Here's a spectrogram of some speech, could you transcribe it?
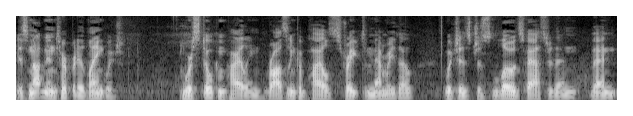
It's not an interpreted language. We're still compiling. Roslyn compiles straight to memory, though, which is just loads faster than than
